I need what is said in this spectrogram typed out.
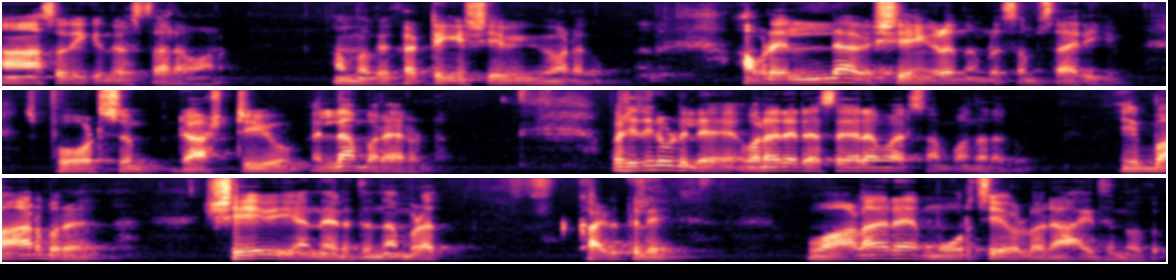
ആസ്വദിക്കുന്ന ഒരു സ്ഥലമാണ്. നമുക്ക് കട്ടിങ് ഷേവിങ്ങും നടക്കും. അവിടെ എല്ലാ വിഷയങ്ങളും നമ്മൾ സംസാരിക്കും. സ്പോർട്സും രാഷ്ട്രീയവും എല്ലാം പറയാറുണ്ട്. പക്ഷേ ഇതിനുള്ളിൽ വളരെ രസകരമായ സംഭവം നടക്കും. ഈ ബാർബർ ഷേവ് ചെയ്യാൻ നേരത്ത് നമ്മുടെ കഴുത്തിൽ വളരെ മൂർച്ചയുള്ള ഒരു ആയുധം വെക്കും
